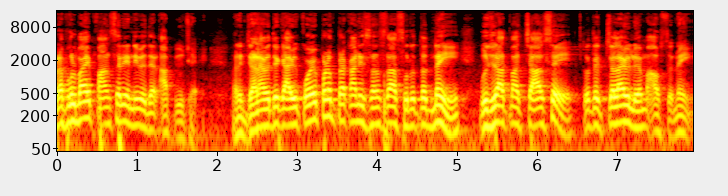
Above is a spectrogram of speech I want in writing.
પ્રફુલભાઈ પાનસરીએ નિવેદન આપ્યું છે. અને જણાવ્યું હતું કે આવી કોઈ પણ પ્રકારની સંસ્થા સુરત જ નહીં, ગુજરાતમાં ચાલશે તો તે ચલાવી લેવામાં આવશે નહીં.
